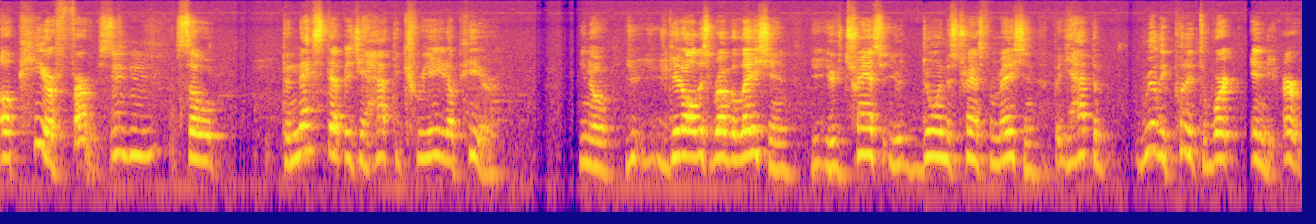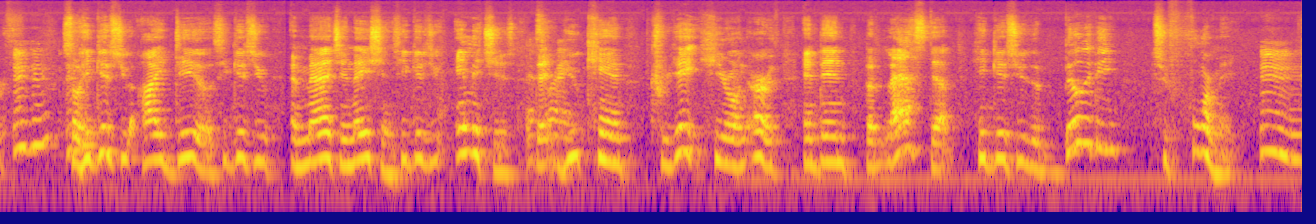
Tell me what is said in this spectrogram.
up here 1st Mm-hmm. So the next step is you have to create up here. you know, you, you get all this revelation, you, you're trans, you're doing this transformation, but you have to really put it to work in the earth. Mm-hmm. So he gives you ideas, he gives you imaginations, he gives you images That's that right. you can create here on earth. And then the last step, he gives you the ability to formate. Mm.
